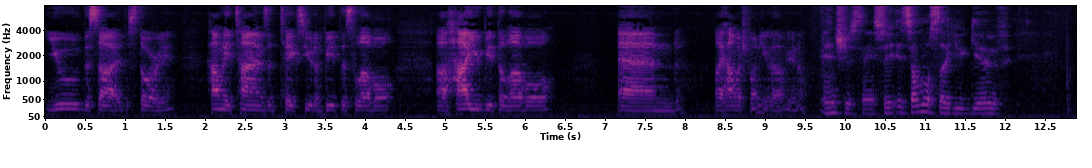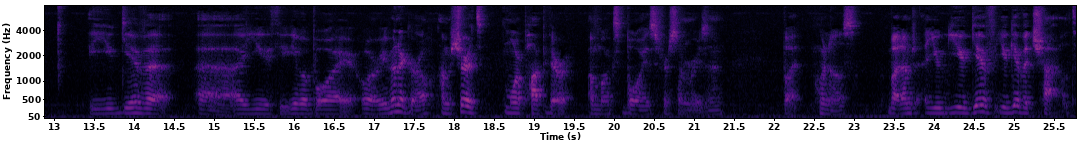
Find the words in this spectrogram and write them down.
You decide the story how many times it takes you to beat this level uh, how you beat the level and like how much fun you have you know Interesting. So it's almost like you give you give a a, a youth, you give a boy or even a girl. I'm sure it's more popular amongst boys for some reason, but who knows? But I'm you you give you give a child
